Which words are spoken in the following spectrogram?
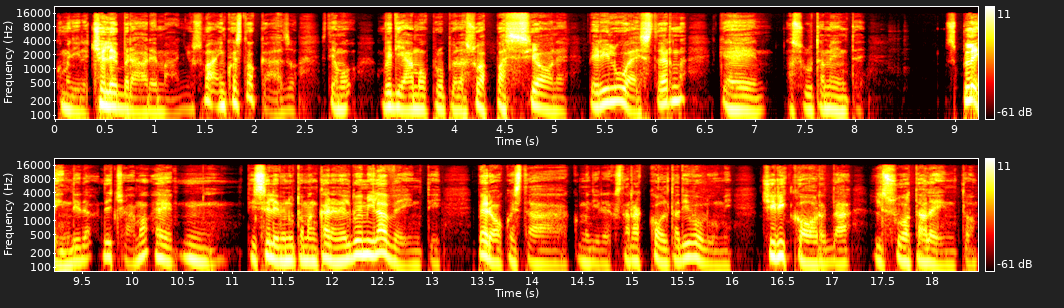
come dire, celebrare Magnus. Ma in questo caso stiamo, vediamo proprio la sua passione per il western, che è assolutamente splendida, diciamo, e mh, Tisselli è venuto a mancare nel 2020, però questa, dire, questa raccolta di volumi ci ricorda il suo talento.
